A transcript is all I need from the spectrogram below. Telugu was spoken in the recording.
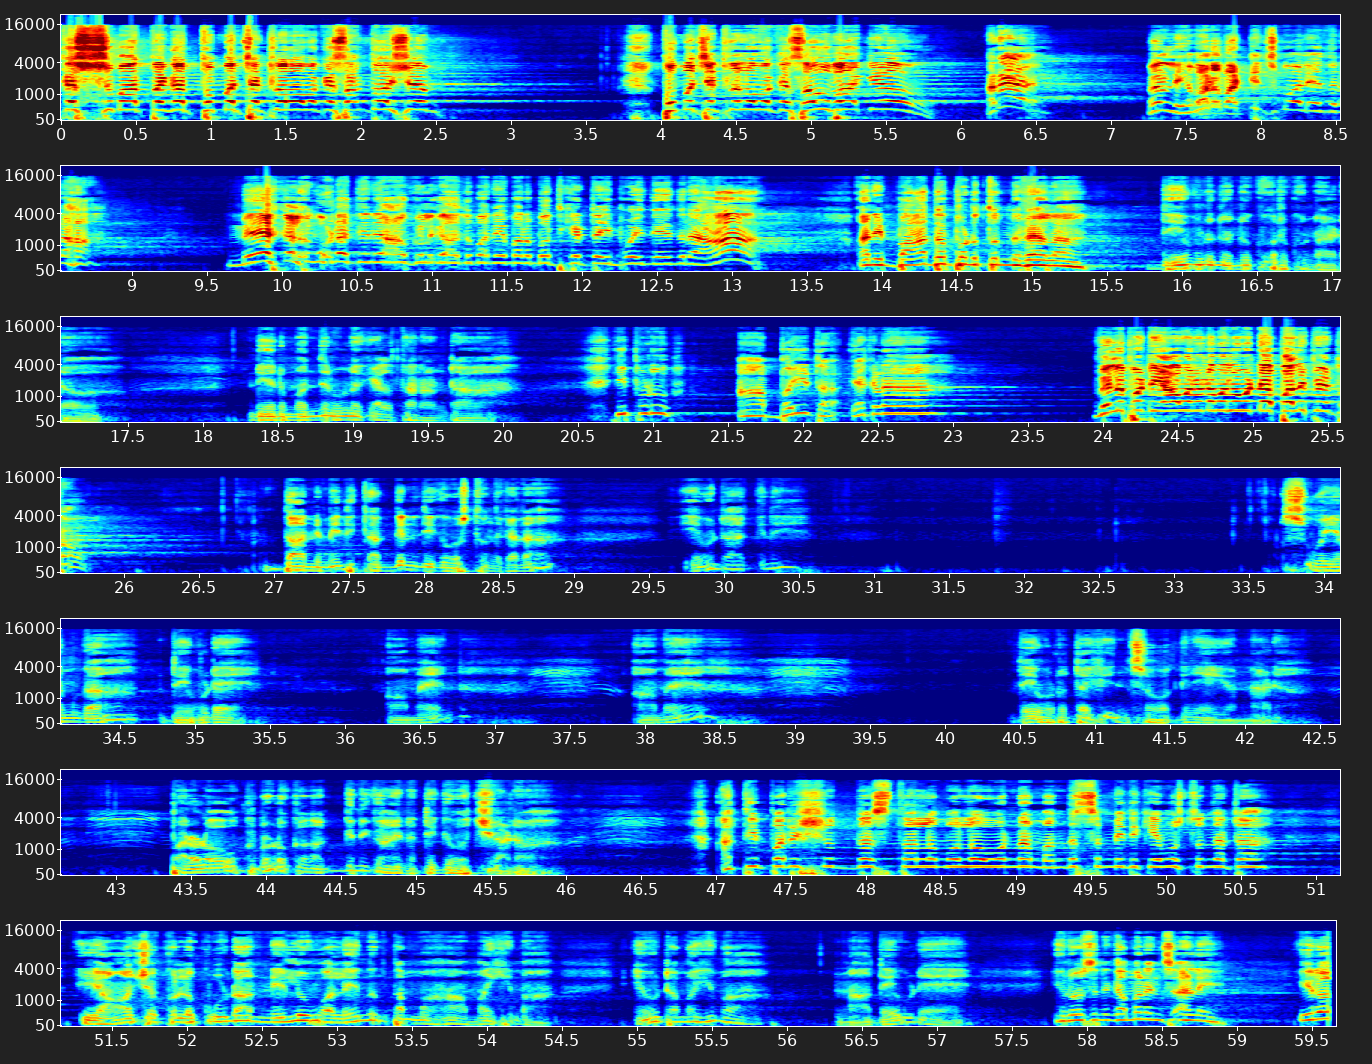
అకస్మాత్తుగా తుమ్మ చెట్లలో ఒక సంతోషం. తుమ్మ చెట్లలో ఒక సౌభాగ్యం. అరే మనల్ని ఎవడు పట్టించుకోలేదురా. మేకలు కూడా తినే ఆకులు కాదు మరి మన బతికెట్టయిపోయింది ఏందిరా? అని బాధపడుతున్న వేళ దేవుడు నన్ను కోరుకున్నాడు. నేను మందిరంలోకి వెళ్తానంట. ఇప్పుడు ఆ బయట ఎక్కడా? వెలుపటి ఆవరణంలో ఉండే బలిపీఠం. దాని మీదకి అగ్ని దిగి వస్తుంది కదా? ఏమిటి అగ్ని స్వయంగా దేవుడే. ఆమెన్. ఆమెన్. దేవుడు దహించు అగ్ని అయి ఉన్నాడు. పరలోకనుడు ఒక అగ్నిగా ఆయన దిగి వచ్చాడు. అతి పరిశుద్ధ స్థలములో ఉన్న మందసం మీదకి ఏమొస్తుందట? యాజకులు కూడా నిలువలేనంత మహామహిమ ఏమిట మహిమ? నా దేవుడే. ఈరోజుని గమనించాలి. ఈరోజు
